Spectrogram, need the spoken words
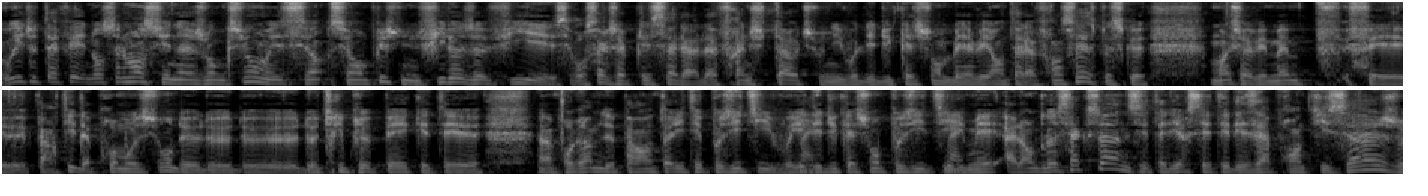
Oui, tout à fait. Non seulement c'est une injonction, mais c'est en- plus une philosophie, et c'est pour ça que j'appelais ça la, la French Touch au niveau de l'éducation bienveillante à la française, parce que moi j'avais même fait partie de la promotion de, de, de, de Triple P, qui était un programme de parentalité positive, vous voyez, Ouais. d'éducation positive, Ouais. mais à l'anglo-saxonne, c'est-à-dire que c'était des apprentissages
